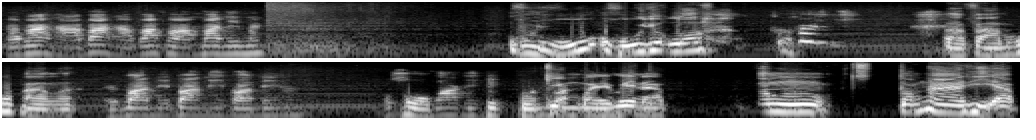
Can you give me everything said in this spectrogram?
เหาบ้านหาบ้านหาบ้านฟาร์มบ้านนี้ไหม โอ้โหโอ้โหยกล้ออะฟาร์มก็ฟาร์มอะไอ้บ้านนี้บ้านนี้บ้านนี้โอ้โหบ้านนี้พี่คุณเก่งไปไม่นับ ต้องต้องห้านาทีอัพ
